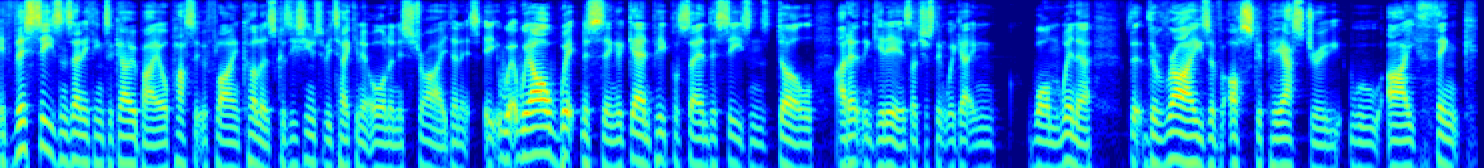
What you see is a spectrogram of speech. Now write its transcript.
if this season's anything to go by, he'll pass it with flying colours because he seems to be taking it all in his stride. And it's it, we are witnessing again people saying this season's dull. I don't think it is. I just think we're getting one winner. The the rise of Oscar Piastri will, I think,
